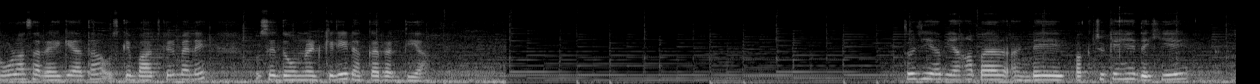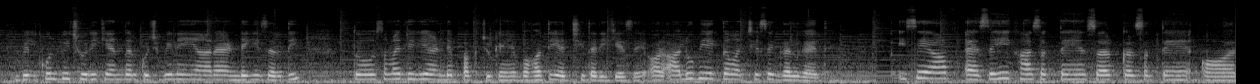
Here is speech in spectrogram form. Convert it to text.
थोड़ा सा रह गया था। उसके बाद फिर मैंने उसे दो मिनट के लिए ढककर रख दिया। तो जी, अब यहाँ पर अंडे पक चुके हैं। देखिए, बिल्कुल भी छुरी के अंदर कुछ भी नहीं आ रहा है, अंडे की सर्दी। तो समझ लीजिए अंडे पक चुके हैं बहुत ही अच्छी तरीके से और आलू भी एकदम अच्छे से गल गए थे। इसे आप ऐसे ही खा सकते हैं, सर्व कर सकते हैं और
